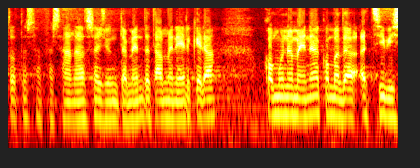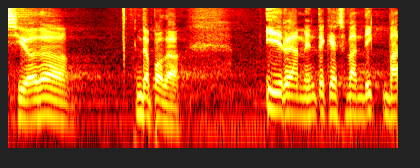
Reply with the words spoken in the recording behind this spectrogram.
tota la façana de l'Ajuntament, de tal manera que era com una mena com d'exhibició de, de poder i realment aquest bandic va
